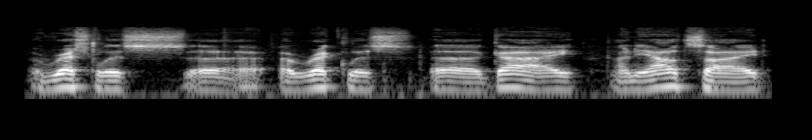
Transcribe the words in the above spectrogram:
a restless, uh, a reckless uh, guy on the outside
